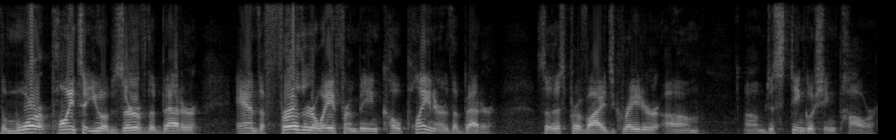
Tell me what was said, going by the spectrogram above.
The more points that you observe the better and the further away from being coplanar the better. So this provides greater um, um, distinguishing power.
